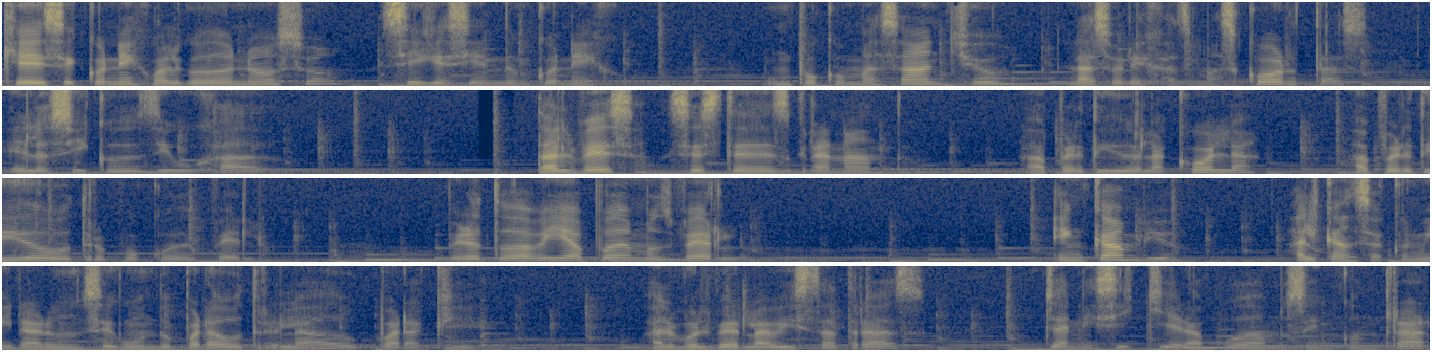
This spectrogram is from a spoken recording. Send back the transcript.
Que ese conejo algodonoso sigue siendo un conejo un poco más ancho, las orejas más cortas, el hocico desdibujado. Tal vez se esté desgranando, ha perdido la cola, ha perdido otro poco de pelo, pero todavía podemos verlo. En cambio, alcanza con mirar un segundo para otro lado para que, al volver la vista atrás, ya ni siquiera podamos encontrar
